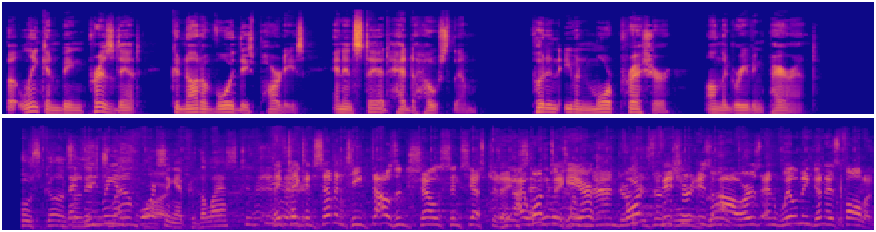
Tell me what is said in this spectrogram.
but Lincoln, being president, could not avoid these parties and instead had to host them, putting even more pressure on the grieving parent. They've been reinforcing it for the last two years. They've taken 17,000 shells since yesterday. I want to hear Fort is Fisher is goat. ours and Wilmington has fallen.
